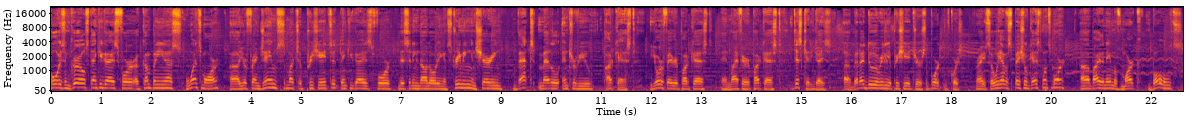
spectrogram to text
boys and girls. Thank you guys for accompanying us once more. Uh, your friend James much appreciates it. Thank you guys for listening, downloading, and streaming and sharing that metal interview podcast. Your favorite podcast and my favorite podcast. Just kidding, guys. Uh, but I do really appreciate your support, of course. Right. So we have a special guest once more uh, by the name of Mark Boals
